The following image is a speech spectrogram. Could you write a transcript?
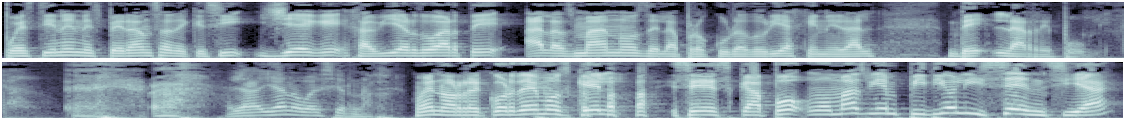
pues tienen esperanza de que sí llegue Javier Duarte a las manos de la Procuraduría General de la República. Eh, ah, ya, ya no voy a decir nada. Bueno, recordemos que él se escapó, o más bien pidió licencia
